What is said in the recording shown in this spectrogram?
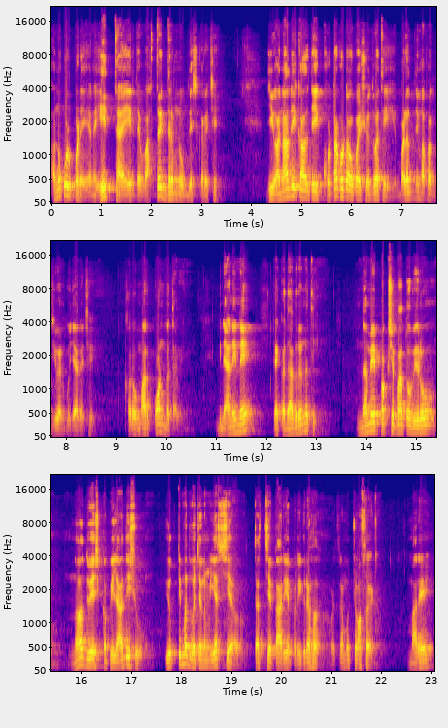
અનુકૂળ પડે અને હિત થાય એ રીતે વાસ્તવિક ધર્મનો ઉપદેશ કરે છે. જીવ અનાદિકાલથી ખોટા ખોટા ઉપાય શોધવાથી બળદની માફક જીવન ગુજારે છે. ખરો માર્ગ કોણ બતાવે? જ્ઞાનીને કંઈ કદાગ્ર નથી. ન મેં પક્ષપાતો વીરો, ન દ્વેષ કપિલાદિશુ યુક્તિમદ વચનમ યસ્ય, તથ્ય કાર્ય પરિગ્રહ, વચનામું ચોસઠ. મારે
